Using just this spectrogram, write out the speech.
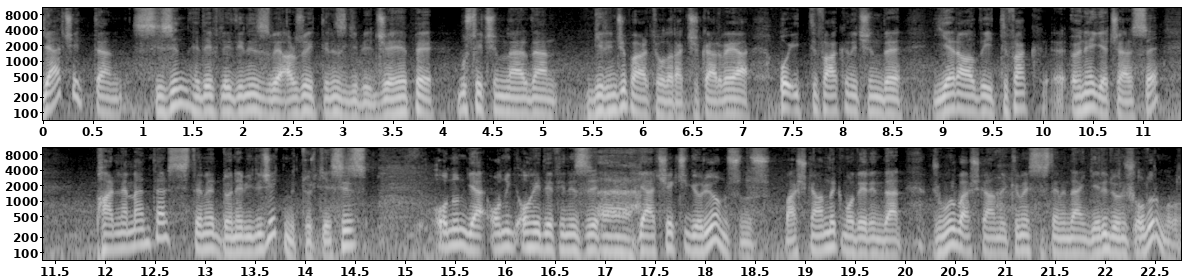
gerçekten sizin hedeflediğiniz ve arzu ettiğiniz gibi CHP bu seçimlerden birinci parti olarak çıkar veya o ittifakın içinde yer aldığı ittifak e, öne geçerse parlamenter sisteme dönebilecek mi Türkiye? Siz onun ya onu o hedefinizi gerçekçi görüyor musunuz? Başkanlık modelinden, Cumhurbaşkanlığı hükümet sisteminden geri dönüş olur mu?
